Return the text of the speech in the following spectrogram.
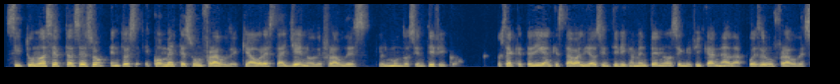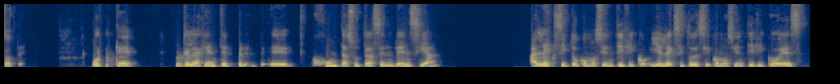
Si tú no aceptas eso, entonces cometes un fraude, que ahora está lleno de fraudes del mundo científico. O sea, que te digan que está validado científicamente no significa nada, puede ser un fraudezote. ¿Por qué? Porque la gente eh, junta su trascendencia al éxito como científico y el éxito de, como científico es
